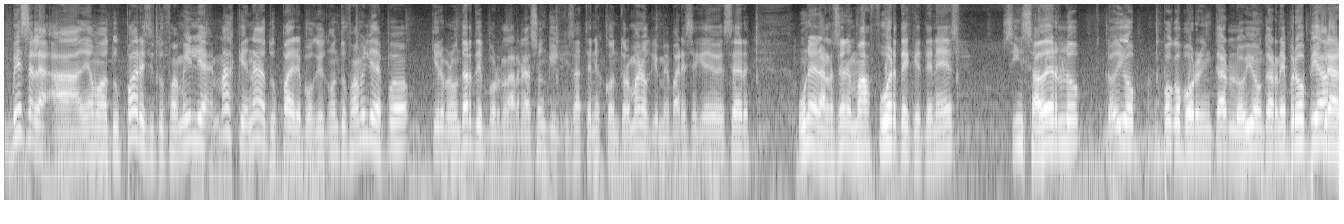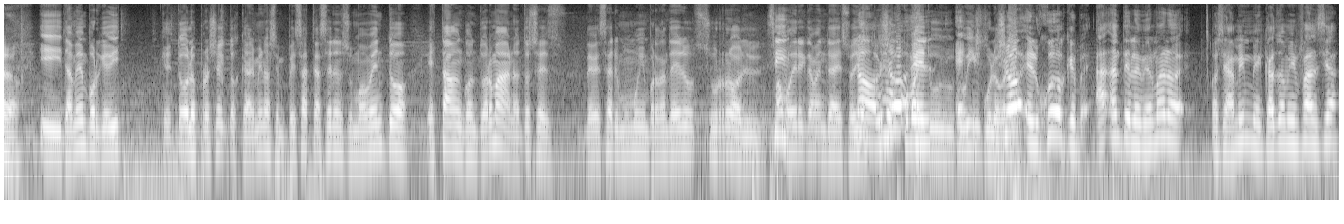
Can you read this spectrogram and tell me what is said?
ves a, la- a, digamos, a tus padres y tu familia, más que nada a tus padres, porque con tu familia después quiero preguntarte por la relación que quizás tenés con tu hermano, que me parece que debe ser una de las relaciones más fuertes que tenés, sin saberlo. Lo digo un poco por en car- lo vivo en carne propia. Claro. Y también porque vi que todos los proyectos que al menos empezaste a hacer en su momento estaban con tu hermano. Entonces debe ser muy importante su rol. Sí. Vamos directamente a eso. No, ¿Cómo, yo, cómo es el, tu, tu eh, vínculo yo con él? el juego que antes lo de mi hermano, o sea, a mí me encantó mi infancia,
